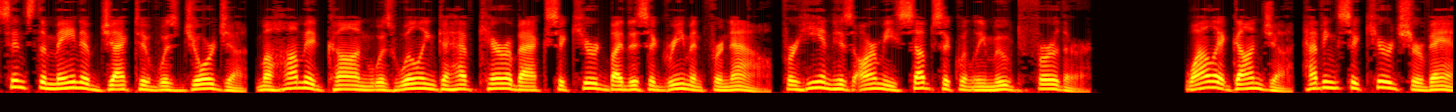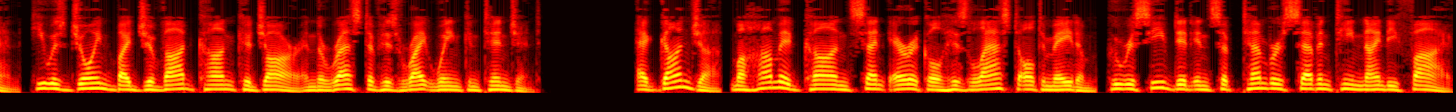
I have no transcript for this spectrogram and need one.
Since the main objective was Georgia, Muhammad Khan was willing to have Karabakh secured by this agreement for now, for he and his army subsequently moved further. While at Ganja, having secured Shirvan, he was joined by Javad Khan Qajar and the rest of his right-wing contingent. At Ganja, Muhammad Khan sent Erekle his last ultimatum, who received it in September 1795,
